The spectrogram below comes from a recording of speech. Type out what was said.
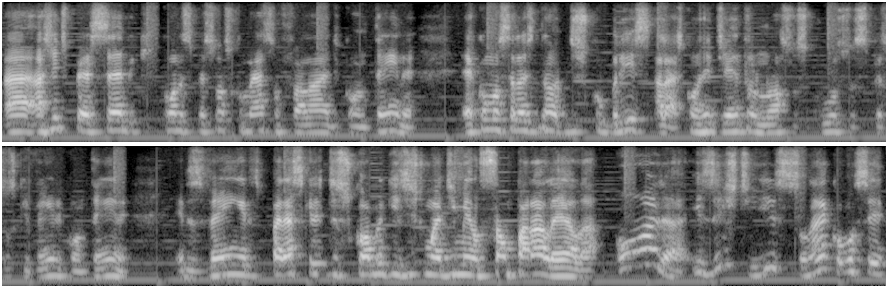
a, a, gente percebe que quando as pessoas começam a falar de container, é como se elas descobrissem, aliás, quando a gente entra nos nossos cursos, as pessoas que vêm de container, eles vêm, eles parece que eles descobrem que existe uma dimensão paralela. Olha, existe isso, né? Como se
